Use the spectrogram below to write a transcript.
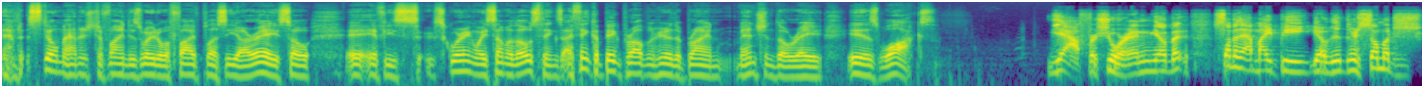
And still managed to find his way to a five plus ERA. So, if he's squaring away some of those things, I think a big problem here that Brian mentioned, though, Ray, is walks. Yeah, for sure. And, you know, but some of that might be, you know, there's so much,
